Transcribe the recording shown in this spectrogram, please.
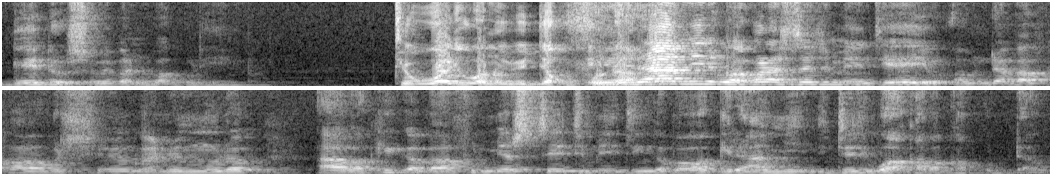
genda osobe bano bakulimba tewali wano byojja kufuna era amini bwakola statement eyo omudabakabusenga nemulaba abakiga bafulumya statement nga bawagira amini teri bwakabaka kuddawo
